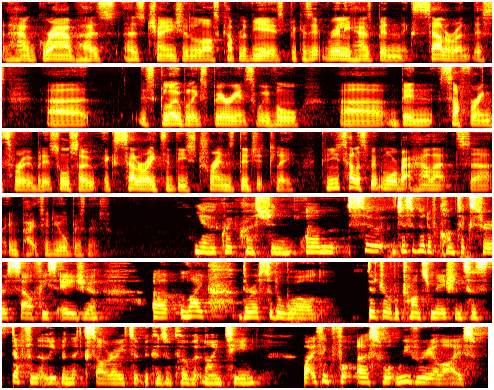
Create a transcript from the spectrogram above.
and how Grab has, has changed in the last couple of years? Because it really has been an accelerant, this, uh, this global experience we've all been suffering through, but it's also accelerated these trends digitally. Can you tell us a bit more about how that's uh, impacted your business? Yeah, great question. Um, so, just a bit of context for Southeast Asia. Uh, like the rest of the world, digital transformations has definitely been accelerated because of COVID 19. But I think for us, what we've realized,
